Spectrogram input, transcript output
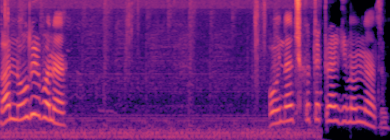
Lan ne oluyor bana? Oyundan çıkıp tekrar girmem lazım.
